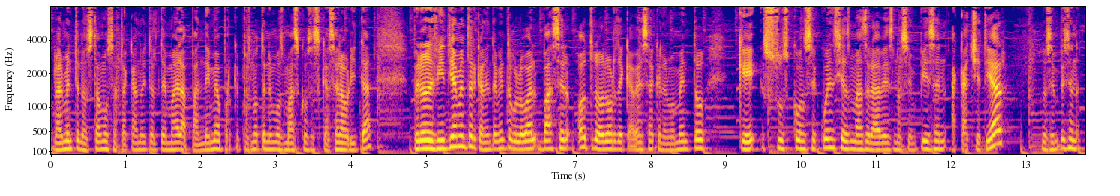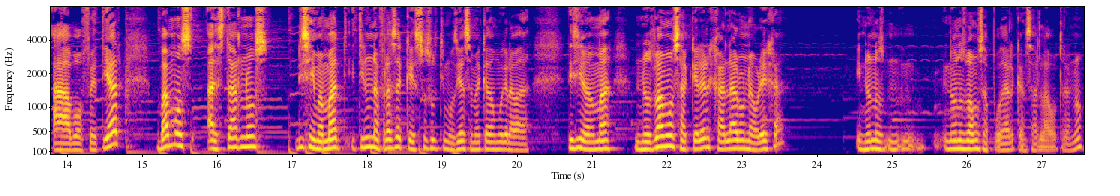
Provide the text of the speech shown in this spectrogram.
realmente nos estamos atacando ahorita el tema de la pandemia porque pues no tenemos más cosas que hacer ahorita, pero definitivamente el calentamiento global va a ser otro dolor de cabeza que en el momento que sus consecuencias más graves nos empiecen a cachetear, nos empiecen a abofetear, vamos a estarnos, dice mi mamá, y tiene una frase que estos últimos días se me ha quedado muy grabada, dice mi mamá, nos vamos a querer jalar una oreja y no nos, no nos vamos a poder alcanzar la otra, ¿no?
